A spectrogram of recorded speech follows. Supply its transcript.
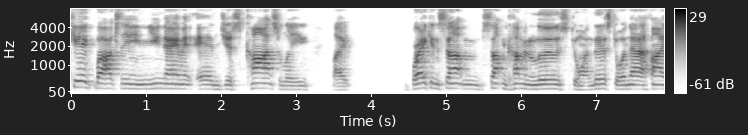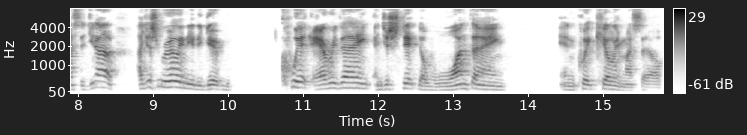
kickboxing, you name it, and just constantly like breaking something, something coming loose, doing this, doing that. I finally said, you know, I just really need to get quit everything and just stick to one thing and quit killing myself.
